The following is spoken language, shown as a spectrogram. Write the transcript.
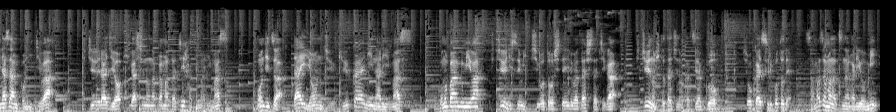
皆さんこんにちは。府中ラジオ東の仲間たち始まります。本日は第49回になります。この番組は府中に住み仕事をしている私たちが府中の人たちの活躍を紹介することで様々なつながりを見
